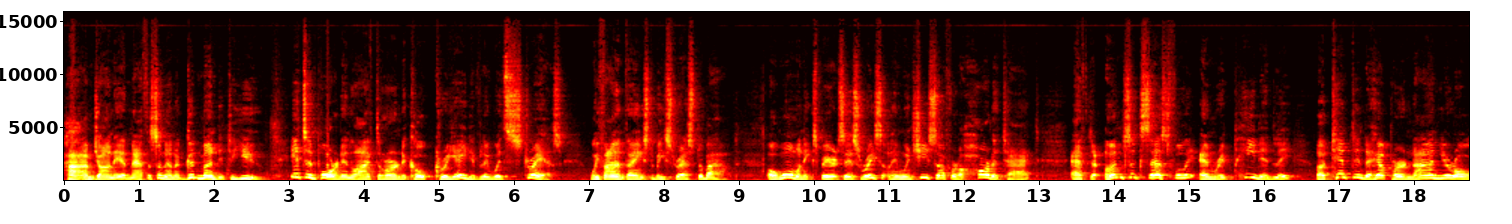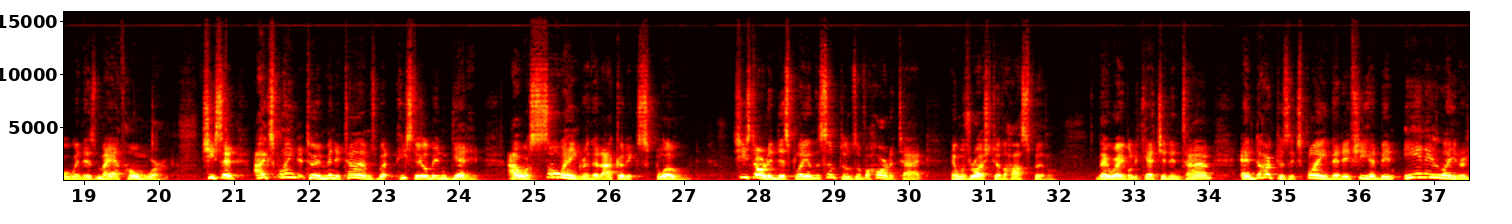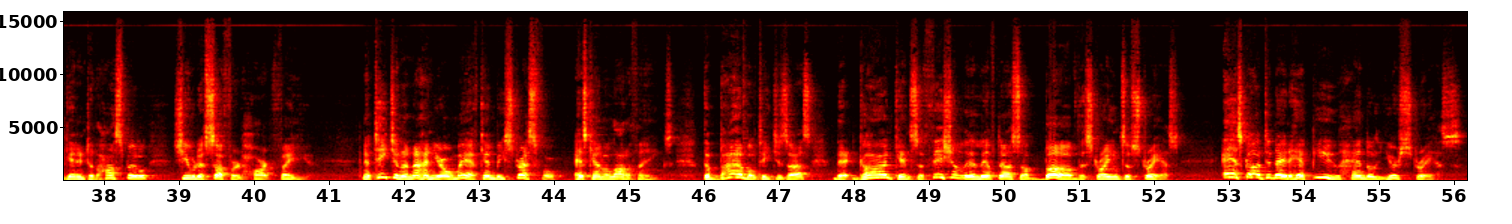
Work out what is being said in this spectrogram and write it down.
Hi, I'm John Ed Mathison, and a good Monday to you. It's important in life to learn to cope creatively with stress. We find things to be stressed about. A woman experienced this recently when she suffered a heart attack after unsuccessfully and repeatedly attempting to help her nine year old with his math homework. She said, I explained it to him many times, but he still didn't get it. I was so angry that I could explode. She started displaying the symptoms of a heart attack and was rushed to the hospital. They were able to catch it in time, and doctors explained that if she had been any later getting to the hospital, she would have suffered heart failure. Now, teaching a nine year old math can be stressful, as can a lot of things. The Bible teaches us that God can sufficiently lift us above the strains of stress. Ask God today to help you handle your stress.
